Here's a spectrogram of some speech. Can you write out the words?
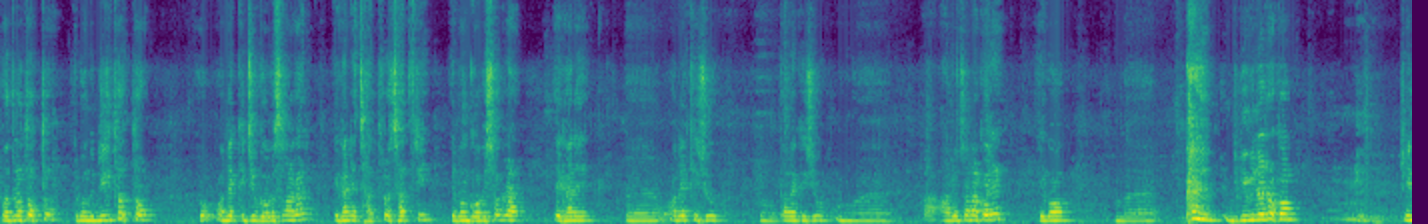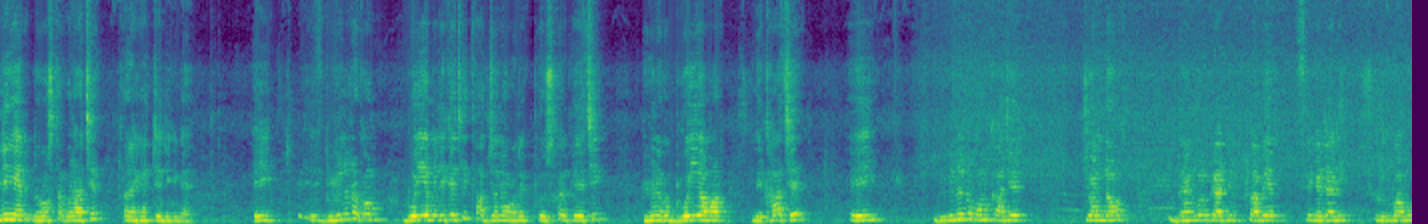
প্রত্নতত্ত্ব এবং নৃতত্ত্ব অনেক কিছু গবেষণাগার। এখানে ছাত্রছাত্রী এবং গবেষকরা এখানে অনেক কিছু, তারা কিছু আলোচনা করে এবং বিভিন্ন রকম ট্রেনিংয়ের ব্যবস্থা করা আছে। তারা এখানে ট্রেনিং নেয়। এই বিভিন্ন রকম বই আমি লিখেছি, তার জন্য অনেক পুরস্কার পেয়েছি। বিভিন্ন রকম বই আমার লেখা আছে। এই বিভিন্ন রকম কাজের জন্য বেঙ্গল ক্রিয়েটিভ ক্লাবের সেক্রেটারি সুরজবাবু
